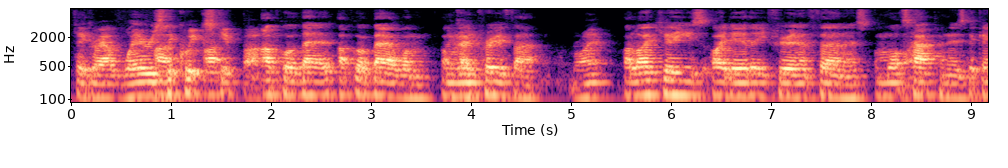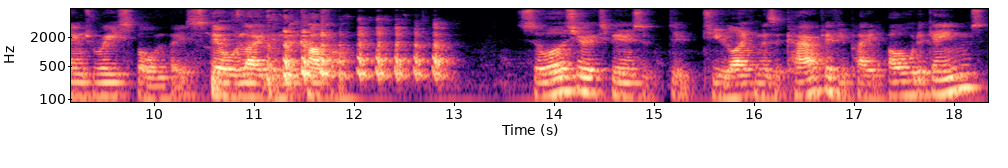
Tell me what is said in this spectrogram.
figure out where is the Uh, quick uh, skip button. I've got a better, I've got a better one. I'm Okay. going to prove that. right. I like his idea that you threw in a furnace, and what's happened is the game's respawned, but it's still loading the cover. So, what was your experience? Of, do, do you like him as a character? Have you played older games?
